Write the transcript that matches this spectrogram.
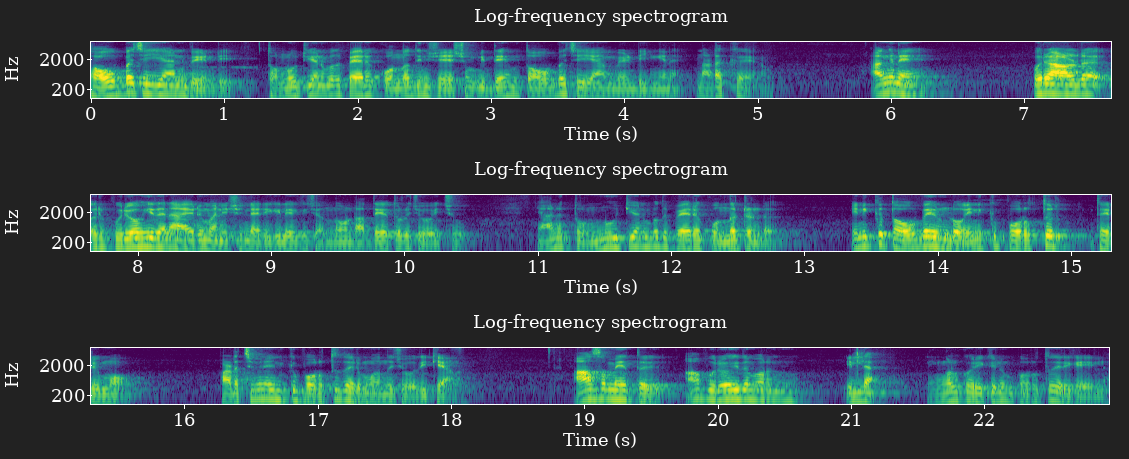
തൗബ ചെയ്യാൻ വേണ്ടി തൊണ്ണൂറ്റി ഒൻപത് പേരെ കൊന്നതിന് ശേഷം ഇദ്ദേഹം തൗബ ചെയ്യാൻ വേണ്ടി ഇങ്ങനെ നടക്കുകയാണ്. അങ്ങനെ ഒരാളുടെ ഒരു പുരോഹിതനായ ഒരു മനുഷ്യന്റെ അരികിലേക്ക് ചെന്നുകൊണ്ട് അദ്ദേഹത്തോട് ചോദിച്ചു ഞാൻ തൊണ്ണൂറ്റി ഒൻപത് പേരെ കൊന്നിട്ടുണ്ട്. എനിക്ക് തൗബയുണ്ടോ? എനിക്ക് പുറത്ത് തരുമോ? പടച്ചവനെ എനിക്ക് പുറത്ത് തരുമോ? എന്ന് ചോദിക്കുകയാണ്. ആ സമയത്ത് ആ പുരോഹിതൻ പറഞ്ഞു ഇല്ല നിങ്ങൾക്കൊരിക്കലും പുറത്തു തരികയില്ല.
